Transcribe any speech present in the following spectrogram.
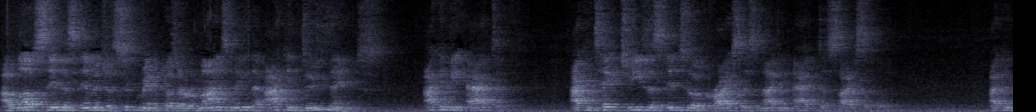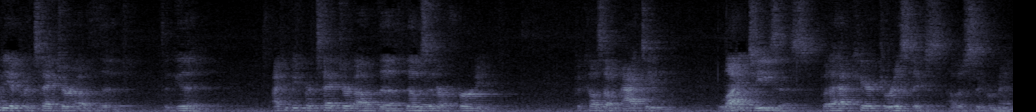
I love seeing this image of Superman because it reminds me that I can do things. I can be active. I can take Jesus into a crisis and I can act decisively. I can be a protector of the, the good. I can be a protector of the, those that are hurting because I'm acting like Jesus, but I have characteristics of a Superman.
